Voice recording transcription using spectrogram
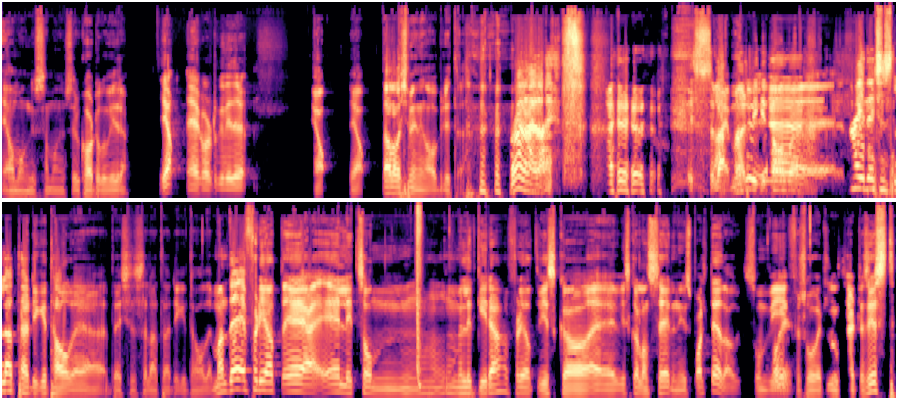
ja, Magnus, ja, Magnus, er du klar til å gå videre? Ja, jeg klar til å gå videre. Ja. ja. Det var ikke meninga å avbryte. Nei, nei, nei. Det er ikke så lett med du, digitale. eh, Nei, det er ikke så lett her digitale. Det er ikke så lett her digitale. Men det er fordi at jeg er litt sånn mm, litt gira, fordi at vi skal, eh, vi skal lansere en ny spalte i dag, som vi Oi. for så vidt lanserte sist.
